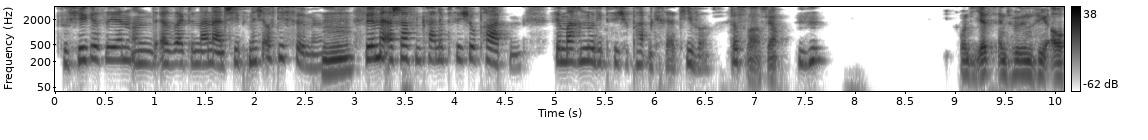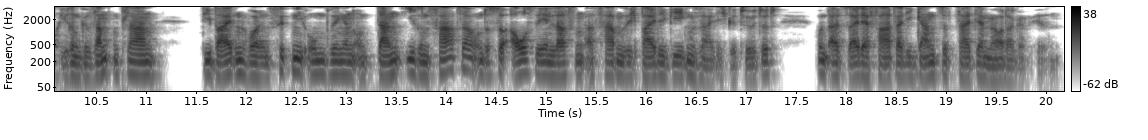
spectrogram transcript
zu viel gesehen und er sagte, nein, nein, schieb's nicht auf die Filme. Mhm. Filme erschaffen keine Psychopathen. Sie machen nur die Psychopathen kreativer. Das war's, ja. Mhm. Und jetzt enthüllen sie auch ihren gesamten Plan. Die beiden wollen Sidney umbringen und dann ihren Vater und es so aussehen lassen, als haben sich beide gegenseitig getötet und als sei der Vater die ganze Zeit der Mörder gewesen.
